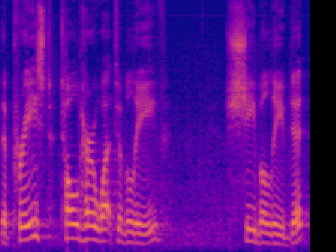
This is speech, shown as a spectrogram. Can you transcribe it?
The priest told her what to believe. She believed it.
